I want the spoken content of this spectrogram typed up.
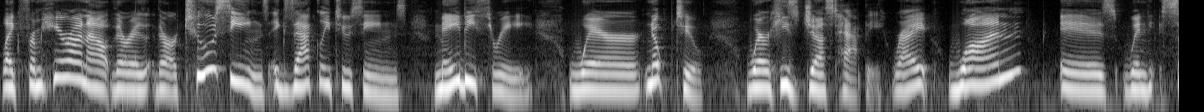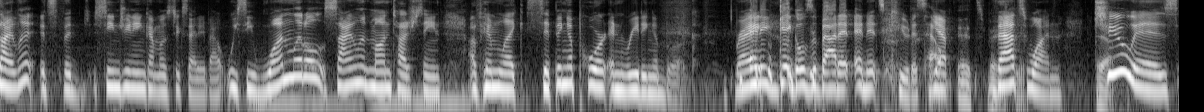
Like from here on out, there is there are two scenes, exactly two scenes, maybe three, where nope, two, where he's just happy. Right, one is when silent. It's the scene Jeanine got most excited about. We see one little silent montage scene of him like sipping a port and reading a book. Right, And he giggles about it, and it's cute as hell. Yep. It's very That's cute. one. Yeah. Two is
